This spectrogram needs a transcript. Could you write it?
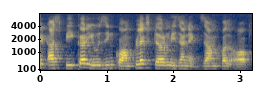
eight a speaker using complex term is an example of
